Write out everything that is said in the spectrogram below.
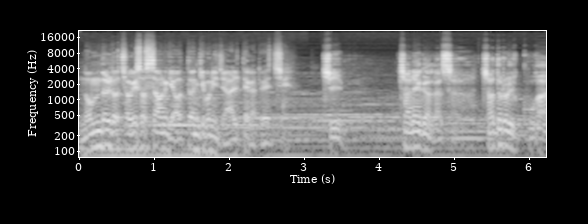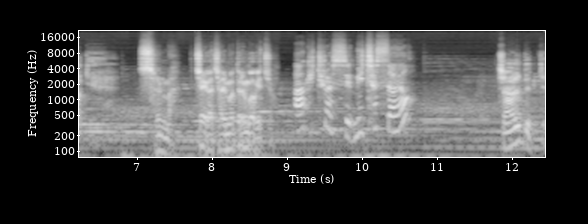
놈들도 저기서 싸우는 게 어떤 기분인지 알 때가 됐지. 집, 자네가 가서 저들을 구하게. 설마 제가 잘못 들은 거겠죠? 아키투라스 미쳤어요? 잘 듣게.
